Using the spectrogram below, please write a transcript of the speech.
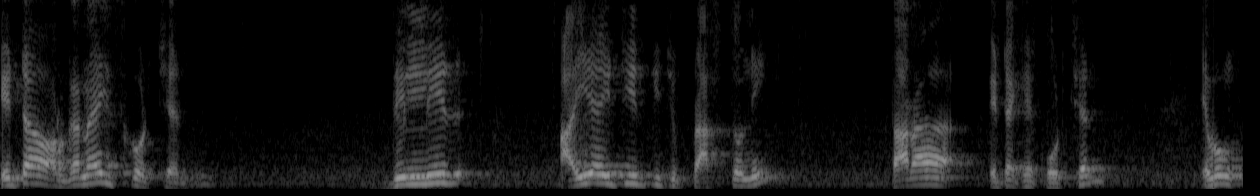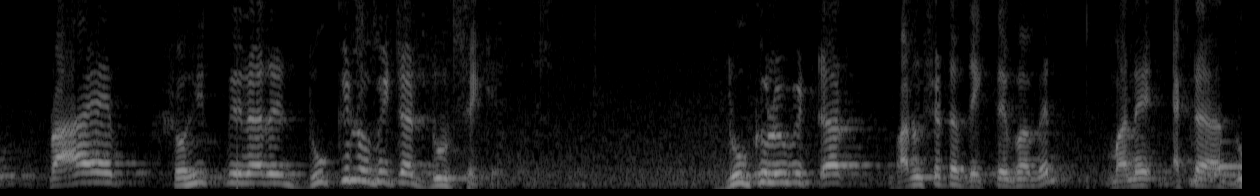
এটা অর্গানাইজ করছেন দিল্লির আইআইটির কিছু প্রাক্তনী। তারা এটাকে করছেন এবং প্রায় শহীদ মিনারের দু কিলোমিটার দূর থেকে দু কিলোমিটার মানুষ এটা দেখতে পাবেন। মানে একটা দু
